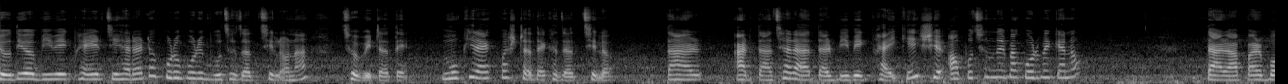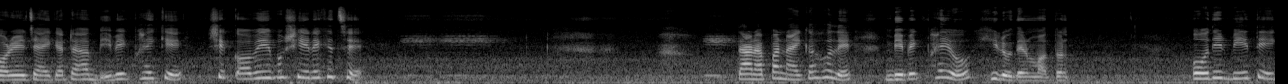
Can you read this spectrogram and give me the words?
যদিও বিবেক ভাইয়ের চেহারাটা পুরোপুরি বোঝা যাচ্ছিল না ছবিটাতে। মুখের এক পাশটা দেখা যাচ্ছিল। তার, আর তাছাড়া তার বিবেক ভাইকে সে অপছন্দই বা করবে কেন? তার আপার বরের জায়গাটা বিবেক ভাইকে সে কবেই বসিয়ে রেখেছে? তার আপা নায়িকা হলে বিবেক ভাইও হিরোদের মতন। ওদের বিয়েতে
